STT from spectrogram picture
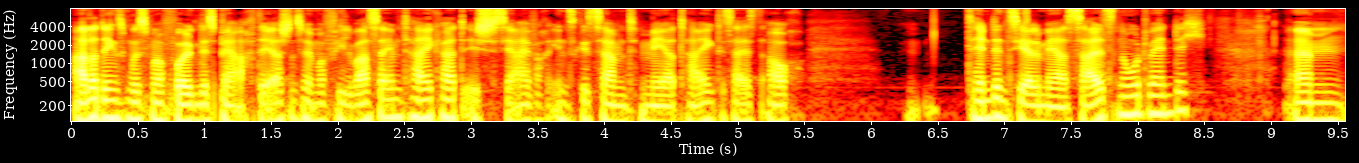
Allerdings muss man Folgendes beachten. Erstens, wenn man viel Wasser im Teig hat, ist es ja einfach insgesamt mehr Teig. Das heißt auch tendenziell mehr Salz notwendig. Ähm,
